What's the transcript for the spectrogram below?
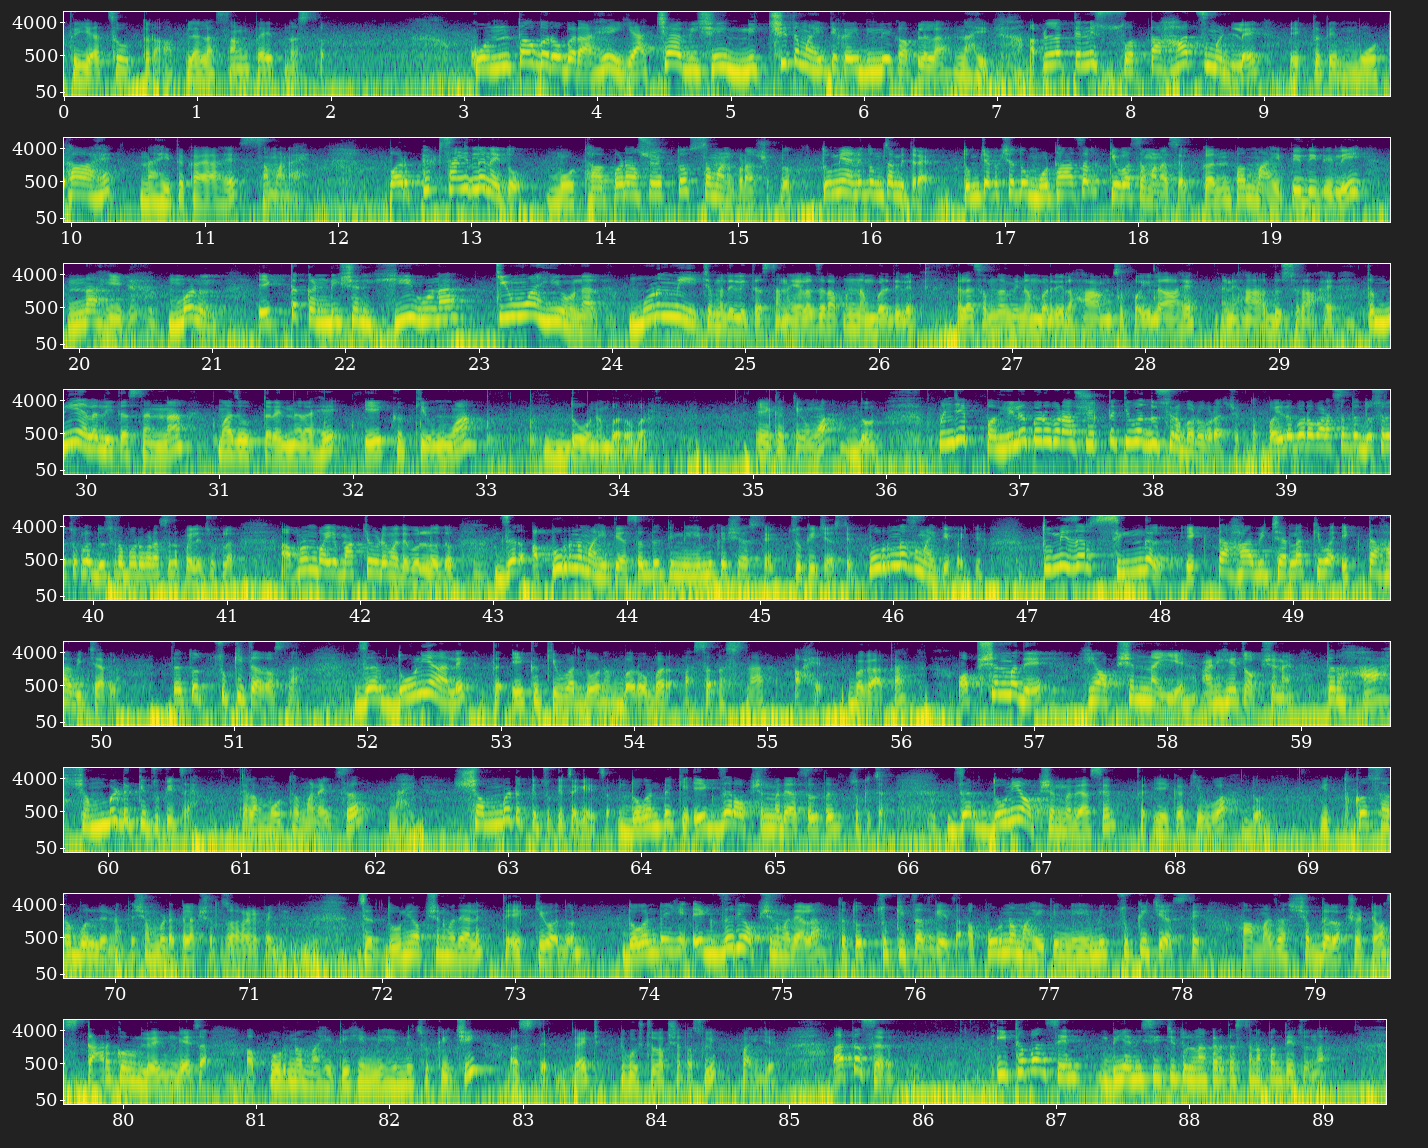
तर याचं उत्तर आपल्याला सांगता येत नसतं. कोणतं बरोबर आहे याच्याविषयी निश्चित माहिती काही दिली का आपल्याला? नाही. आपल्याला त्यांनी स्वतःच म्हटले एक तर ते मोठं आहे नाही तर काय आहे समान आहे. परफेक्ट सांगितलं नाही तो. मोठा पण असू शकतो समान पण असू शकतो. तुम्ही आणि तुमचा मित्र आहे. तुमच्यापेक्षा तो मोठा असेल किंवा समान असेल कन्फर्म माहिती दिलेली नाही. म्हणून एक तर कंडिशन ही होणार किंवा ही होणार म्हणून मी याच्यामध्ये लिहित असताना याला जर आपण नंबर दिले याला समजा मी नंबर दिला हा आमचा पहिला आहे आणि हा दुसरा आहे. तर मी याला लिहित असताना माझं उत्तर येणार आहे एक किंवा दोन बरोबर. एक किंवा दोन. म्हणजे पहिलं बरोबर असू शकतं किंवा दुसरं बरोबर असू शकतं. पहिलं बरोबर असेल तर दुसरं चुकलं दुसरं बरोबर असेल तर पहिलं चुकलं. आपण बाई- मागच्या वेळेमध्ये बोललो होतो जर अपूर्ण माहिती असेल तर ती नेहमी कशी असते? चुकीची असते. पूर्णच माहिती पाहिजे. तुम्ही जर सिंगल एकटा हा विचारला किंवा एकटा हा विचारला तर तो चुकीचाच असणार. जर दोन्ही आले तर एक किंवा दोन बरोबर असं असणार आहे बघा आता ऑप्शनमध्ये हे ऑप्शन नाही आहे आणि हेच ऑप्शन आहे. तर हा शंभर टक्के चुकीचा आहे. त्याला मोठं म्हणायचं नाही. शंभर टक्के चुकीचं घ्यायचं. दोघांपैकी एक जर ऑप्शनमध्ये असेल तर चुकीचं. जर दोन्ही ऑप्शनमध्ये असेल तर एक किंवा दोन. इतकं सारं बोलले ना तर शंभर टक्के लक्षात राहिलं पाहिजे. जर दोन्ही ऑप्शनमध्ये आले तर एक किंवा दोन. दोघांपैकी एक जरी ऑप्शनमध्ये आला तर तो चुकीचाच घ्यायचा. अपूर्ण माहिती नेहमी चुकीची असते. हा माझा शब्द लक्षात ठेवा स्टार करून लिहून घ्यायचा. अपूर्ण माहिती ही नेहमी चुकीची असते. राईट ही गोष्ट लक्षात असली पाहिजे. आता सर इथं पण सेम बी आणि सीची तुलना करत असताना पण तेच होणार.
